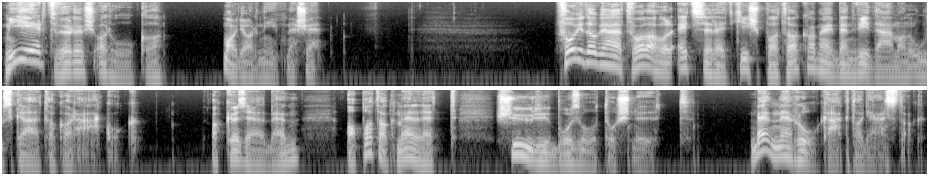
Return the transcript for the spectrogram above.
Miért vörös a róka? Magyar népmese. Folydogált valahol egyszer egy kis patak, amelyben vidáman úszkáltak a rákok. A közelben, a patak mellett sűrű bozótos nőtt. Benne rókák tanyáztak.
